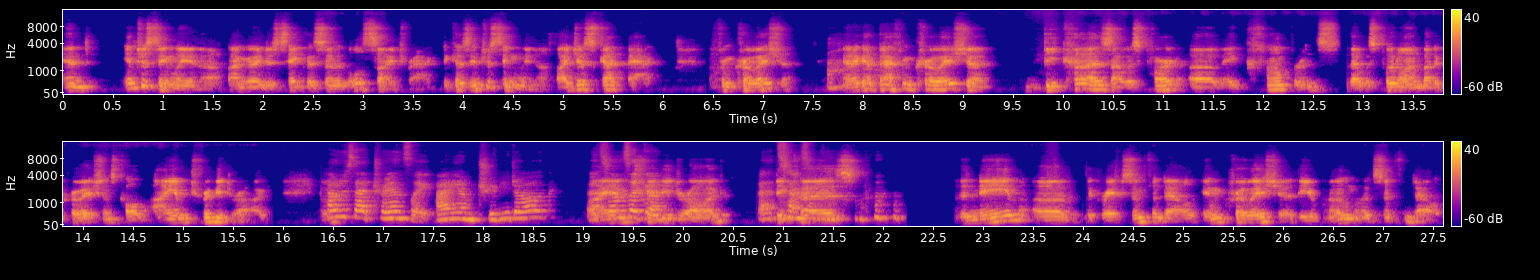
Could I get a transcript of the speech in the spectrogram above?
And interestingly enough, I'm going to take this on a little sidetrack because interestingly enough, I just got back from Croatia. And I got back from Croatia because I was part of a conference that was put on by the Croatians called I Am Tribidrag. How does that translate? I am Tribidrag? That I am sounds like Tribidrag a because like the name of the grape Zinfandel in Croatia, the aroma of Zinfandel,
